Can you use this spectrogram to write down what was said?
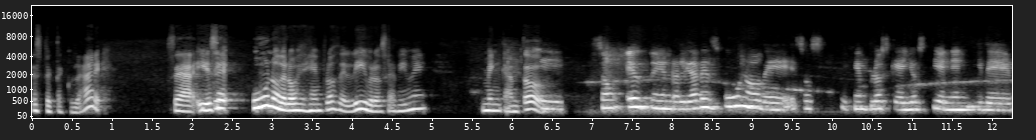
espectaculares. O sea, y ese es uno de los ejemplos del libro, o sea, a mí me, me encantó. Sí, son, en realidad es uno de esos ejemplos que ellos tienen y de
